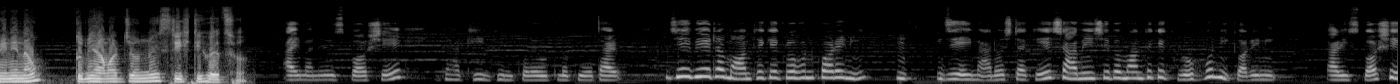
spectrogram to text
মেনে নাও। তুমি আমার জন্যই সৃষ্টি হয়েছ। আইমানের স্পর্শে গা ঘিন ঘিন করে উঠল প্রিয়তার। যে বিয়েটা মন থেকে গ্রহণ করেনি যে এই মানুষটাকে স্বামী হিসেবে মন থেকে গ্রহণই করেনি তার স্পর্শে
